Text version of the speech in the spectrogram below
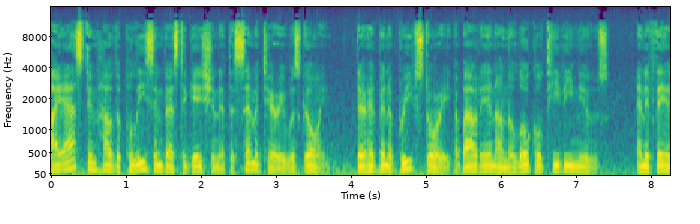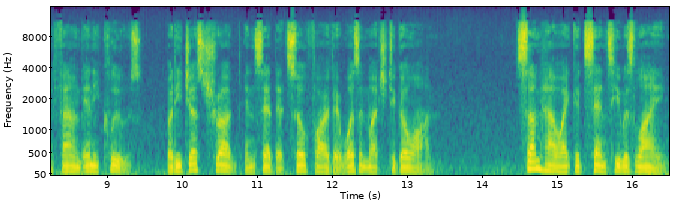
I asked him how the police investigation at the cemetery was going, there had been a brief story about in on the local TV news, and if they had found any clues, but he just shrugged and said that so far there wasn't much to go on. Somehow I could sense he was lying.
